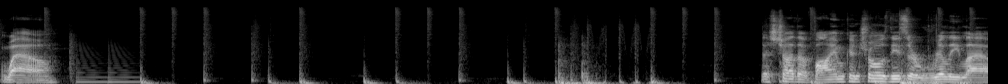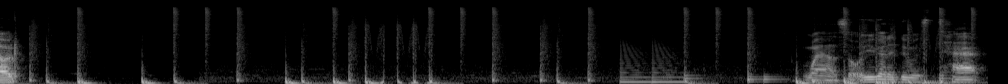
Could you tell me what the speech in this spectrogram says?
Wow. Let's try the volume controls. These are really loud. Wow, so all you gotta do is tap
